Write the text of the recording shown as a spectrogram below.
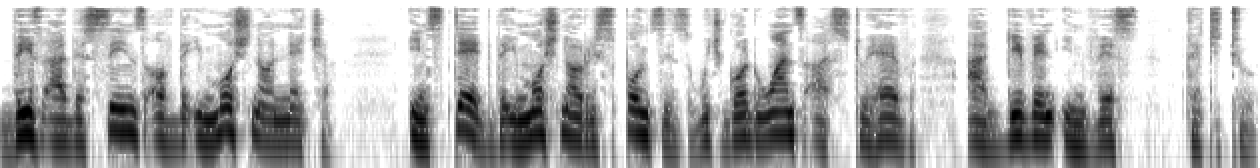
These are the sins of the emotional nature. Instead, the emotional responses which God wants us to have are given in verse 32.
